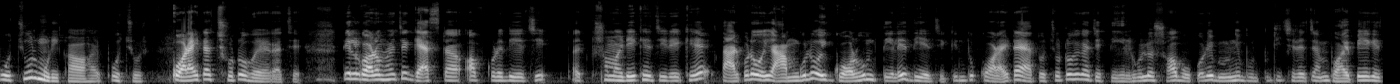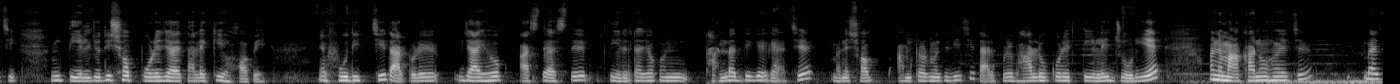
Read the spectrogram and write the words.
প্রচুর মুড়ি খাওয়া হয়, প্রচুর। কড়াইটা ছোট হয়ে গেছে, তেল গরম হয়েছে, গ্যাসটা অফ করে দিয়েছি। সময় রেখেছি রেখে তারপরে ওই আমগুলো ওই গরম তেলে দিয়েছি। কিন্তু কড়াইটা এত ছোট হয়ে গেছে, তেলগুলো সব উপরে মানে বুটবুটি ছেড়েছে, আমি ভয় পেয়ে গেছি। তেল যদি সব পড়ে যায় তাহলে কি হবে? ফু দিচ্ছি, তারপরে যাই হোক, আস্তে আস্তে তেলটা যখন ঠান্ডার দিকে গেছে মানে সব আমটার মধ্যে দিয়েছি, তারপরে ভালো করে তেলে জড়িয়ে মানে মাখানো হয়েছে। ব্যাস,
